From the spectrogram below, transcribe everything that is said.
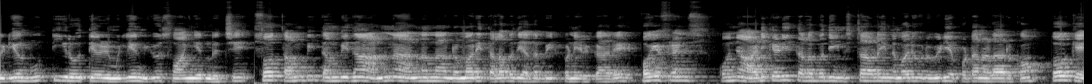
வீடியோ நூத்தி இருபத்தி ஏழு மில்லியன் வியூஸ் வாங்கியிருந்துச்சு. ஸோ தம்பி தம்பி தான் அண்ணன் அண்ணன் தான்ற மாதிரி தளபதி அதை பீட் பண்ணியிருக்காரு. ஓகே ஃப்ரெண்ட்ஸ் கொஞ்சம் அடிக்கடி தளபதி இன்ஸ்டாவில் இந்த மாதிரி ஒரு வீடியோ போட்டால் நல்லா இருக்கும். ஓகே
